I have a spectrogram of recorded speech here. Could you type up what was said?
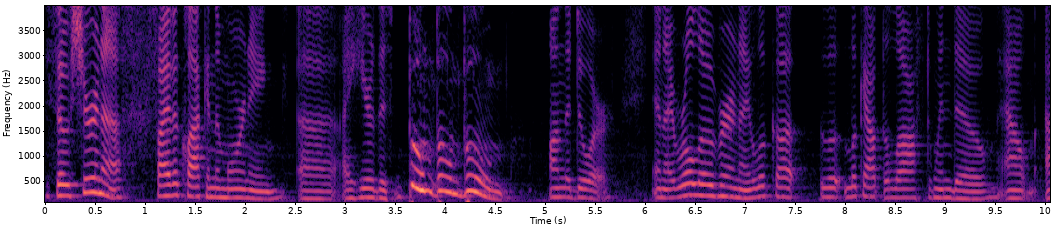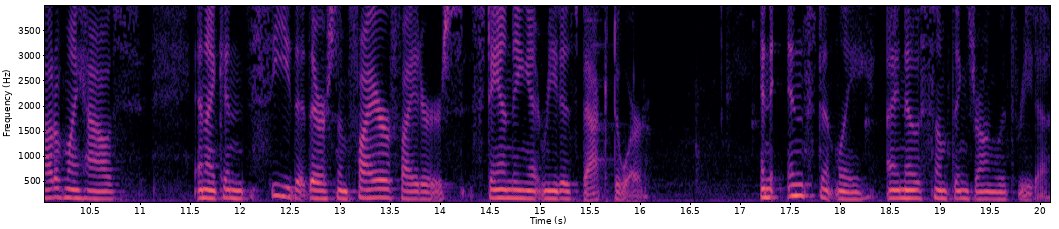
So, sure enough, five o'clock in the morning, uh, I hear this boom, boom, boom on the door, and I roll over and I look up, look out the loft window out out of my house, and I can see that there are some firefighters standing at Rita's back door. And instantly, I know something's wrong with Rita.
